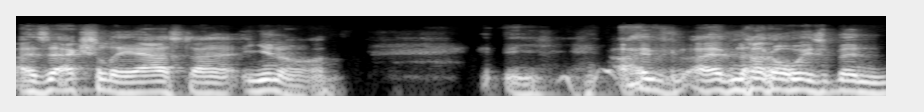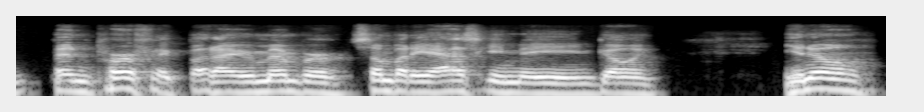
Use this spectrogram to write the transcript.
I was actually asked, I, you know, I've I've not always been been perfect, but I remember somebody asking me and going, you know,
